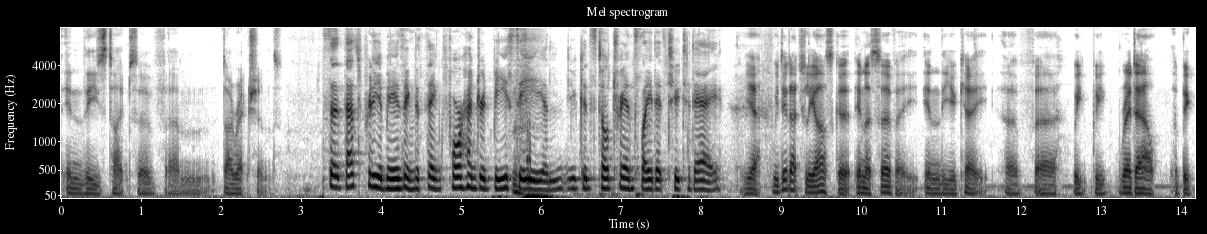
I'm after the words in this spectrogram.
in these types of um, directions. So that's pretty amazing to think 400 BC and you could still translate it to today. Yeah, we did actually ask a, in a survey in the UK of uh, we we read out a big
